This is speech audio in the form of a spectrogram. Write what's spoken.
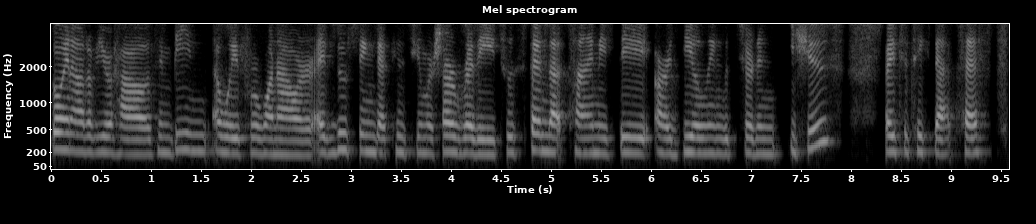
going out of your house and being away for one hour. I do think that consumers are ready to spend that time if they are dealing with certain issues right to take that test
